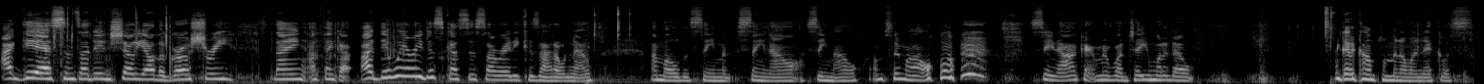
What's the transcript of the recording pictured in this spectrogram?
I guess since I didn't show y'all the grocery thing, I think I, I did. We already discuss this already because I don't know. I'm old and senile. Senile. Senile. I'm senile. senile. I can't remember what to tell you what I don't. I got a compliment on my necklace.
